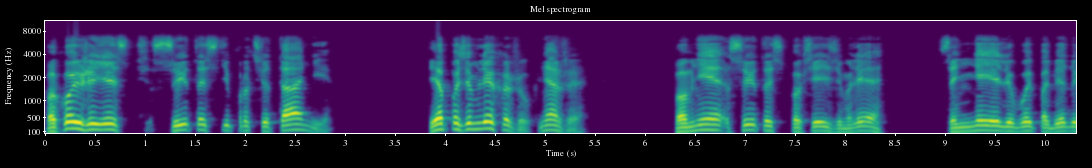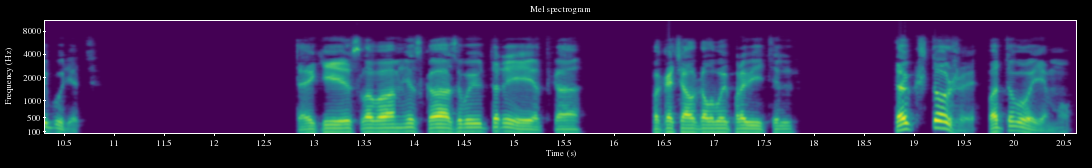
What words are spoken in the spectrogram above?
Покой же есть сытость и процветание. Я по земле хожу, княже. По мне сытость по всей земле ценнее любой победы будет. Такие слова мне сказывают редко, — покачал головой правитель. Так что же, по-твоему,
